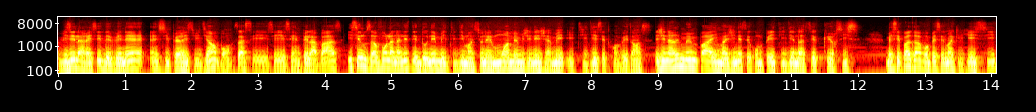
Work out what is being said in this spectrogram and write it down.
Viser la réussite devenait un super étudiant. Bon, ça c'est un peu la base. Ici, nous avons l'analyse des données multidimensionnelles. Moi-même, je n'ai jamais étudié cette compétence. Je n'arrive même pas à imaginer ce qu'on peut étudier dans ce cursus. Mais c'est pas grave, on peut seulement cliquer ici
